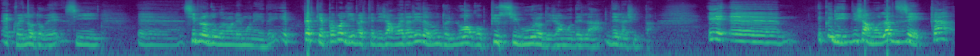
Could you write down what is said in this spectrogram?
è quello dove si, eh, si, producono le monete. E perché proprio lì? Perché diciamo, era ritenuto il luogo più sicuro diciamo, della, della città. E, eh, e quindi diciamo la zecca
